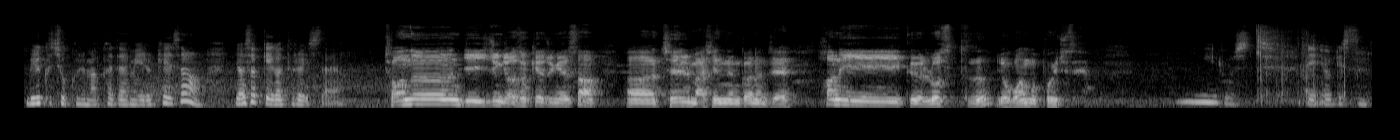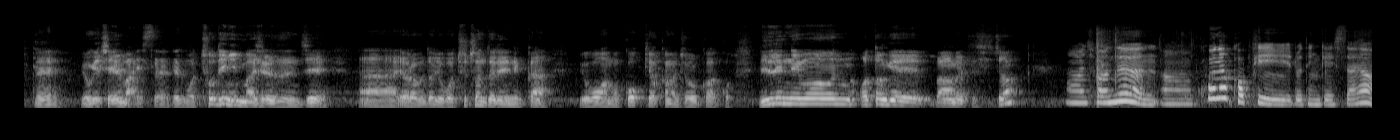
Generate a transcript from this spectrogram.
밀크 초콜릿 마카다미아 이렇게 해서 여섯 개가 들어 있어요. 저는 이제 이중 여섯 개 중에서 어, 제일 맛있는 거는 이제 honey 그 roast 요거 한번 보여주세요. honey roast 네 여기 있습니다. 네, 요게 제일 맛있어요. 그래서 뭐 초딩 입맛이라든지 아, 여러분들 요거 추천드리니까 요거 한번 꼭 기억하면 좋을 것 같고 릴리님은 어떤 게 마음에 드시죠? 어, 저는 어, 코나 커피로 된 게 있어요.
